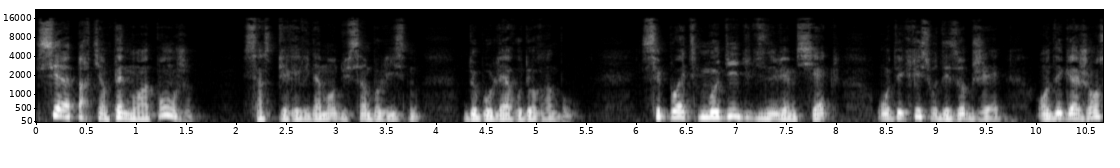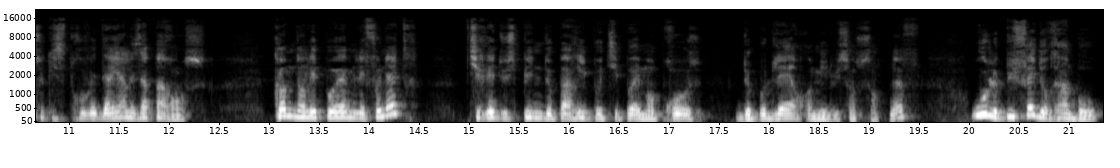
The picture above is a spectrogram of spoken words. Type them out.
si elle appartient pleinement à Ponge, s'inspire évidemment du symbolisme de Baudelaire ou de Rimbaud. Ces poètes maudits du XIXe siècle ont écrit sur des objets en dégageant ce qui se trouvait derrière les apparences. Comme dans les poèmes Les Fenêtres, tirés du spin de Paris, petit poème en prose de Baudelaire en 1869, ou Le Buffet de Rimbaud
